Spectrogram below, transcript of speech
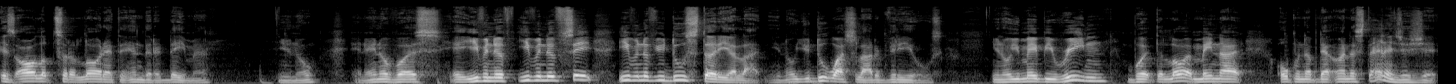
it's all up to the Lord at the end of the day, man. You know, it ain't of us. Hey, even if, even if, say, even if you do study a lot, you know, you do watch a lot of videos. You know, you may be reading, but the Lord may not open up that understanding just yet.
